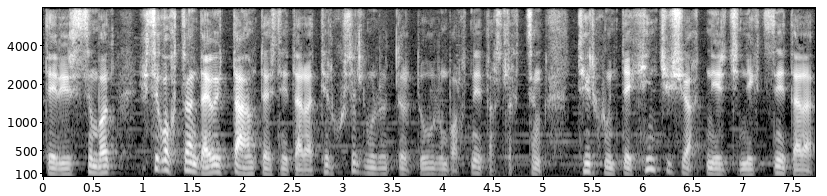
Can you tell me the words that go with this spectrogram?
дээр ирсэн бол хэсэг хугацаанд Давидтай хамт байсны дараа тэр хүсэл мөрөөдлөөр дүүрэн бурхны туршлагдсан тэр хүнтэй хэн ч биш байхад нэрж нэгдсэний дараа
